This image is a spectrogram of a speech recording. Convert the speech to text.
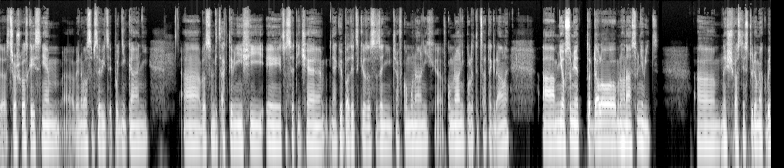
eh, středoškolský sněm, eh, věnoval jsem se víc i podnikání a byl jsem víc aktivnější i co se týče nějakého politického zasazení třeba v, komunálních, eh, v komunální politice a tak dále a mě osobně to dalo mnohonásobně víc, uh, než vlastně studium jakoby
